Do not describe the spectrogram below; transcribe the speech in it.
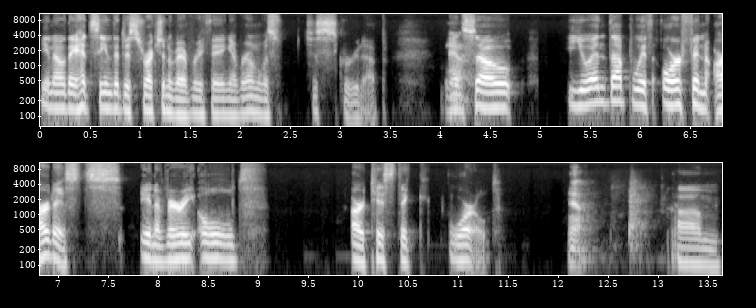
you know they had seen the destruction of everything. Everyone was just screwed up, Yeah. and so you end up with orphan artists in a very old artistic world yeah. um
